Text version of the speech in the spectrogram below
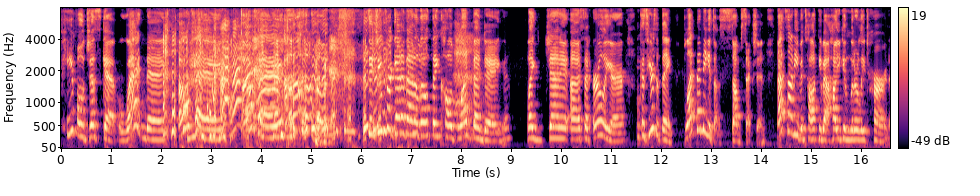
People just get wet, Nick. Okay. okay. Did you forget about a little thing called blood bending? Like Janet uh, said earlier. Because here's the thing bloodbending is a subsection. That's not even talking about how you can literally turn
